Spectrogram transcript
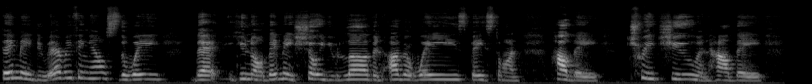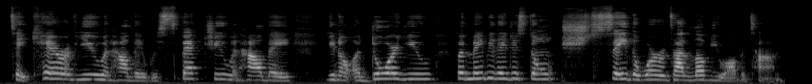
They may do everything else the way that, you know, they may show you love in other ways based on how they treat you and how they take care of you and how they respect you and how they, you know, adore you. But maybe they just don't sh- say the words, I love you all the time.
